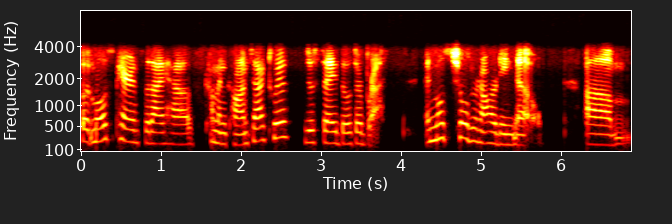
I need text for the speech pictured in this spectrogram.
But most parents that I have come in contact with just say those are breasts. And most children already know. Um,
